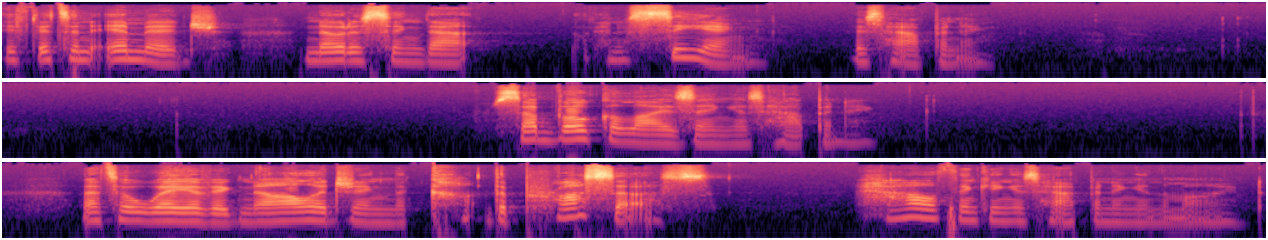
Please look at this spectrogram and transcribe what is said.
if it's an image, noticing that kind of seeing is happening. Subvocalizing is happening. That's a way of acknowledging the, the process, how thinking is happening in the mind.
